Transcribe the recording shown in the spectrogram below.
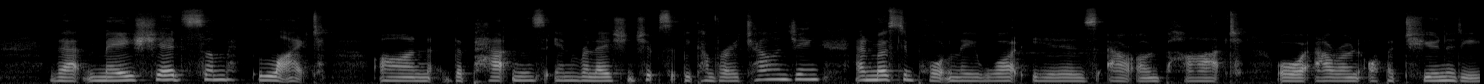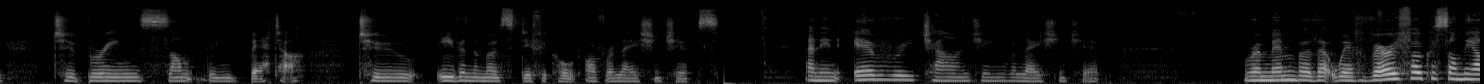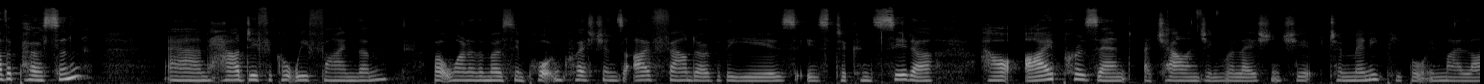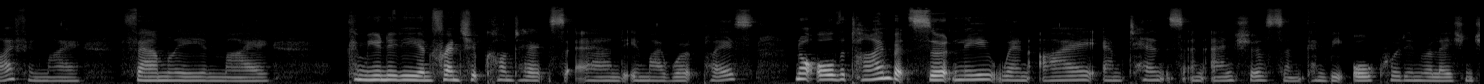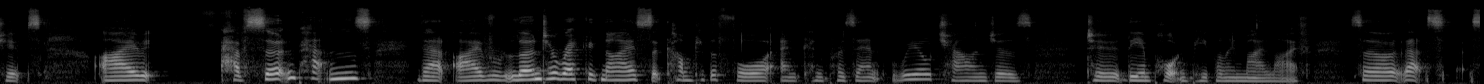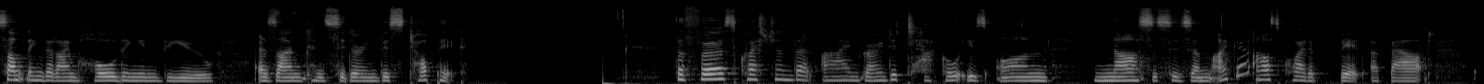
that may shed some light on the patterns in relationships that become very challenging, and most importantly, what is our own part or our own opportunity to bring something better to even the most difficult of relationships. And in every challenging relationship, remember that we're very focused on the other person and how difficult we find them. But one of the most important questions I've found over the years is to consider how I present a challenging relationship to many people in my life, in my family, in my community and friendship contexts, and in my workplace. Not all the time, but certainly when I am tense and anxious and can be awkward in relationships, I have certain patterns that I've learned to recognize that come to the fore and can present real challenges to the important people in my life. So that's something that I'm holding in view as I'm considering this topic. The first question that I'm going to tackle is on narcissism. I get asked quite a bit about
